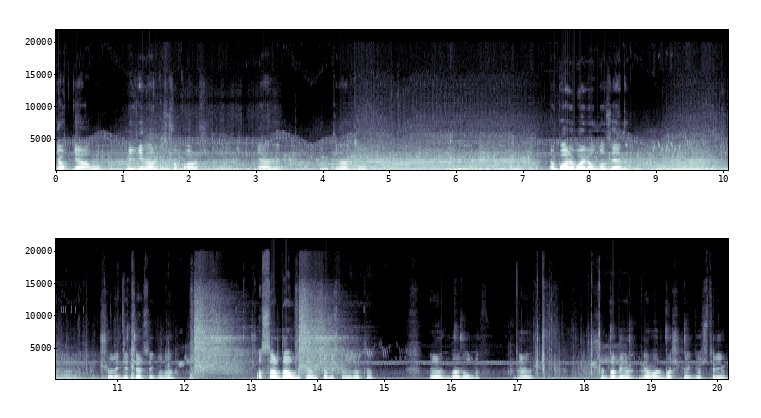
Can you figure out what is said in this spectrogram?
Yok ya bu bildiğin arkası çok ağır. Yani mümkünatı yok. Ya bu arabayla olmaz yani. Şöyle geçersek bunu. Hasar da aldık yani çalışmıyor zaten. Evet böyle oldu. Yani. Şurada benim ne var başka göstereyim.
